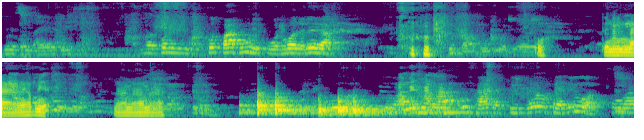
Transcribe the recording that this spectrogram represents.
เดี๋ยวสนใจอะไรที่ว่าคนคนป้าผู้นี่ปวดหัวเลยเด้อครับโอ้ตัวนี้หนานะครับเนี่ยหนาหนาหนาทำไม่ทันละลูกค้าจะปีกแล้วแปดริ้วอะเพราะว่า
